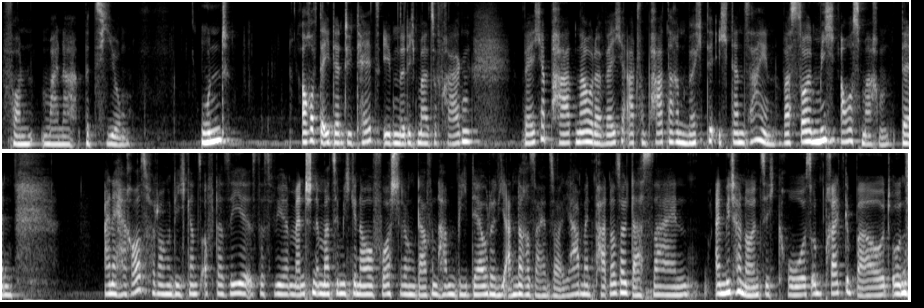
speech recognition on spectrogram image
von meiner Beziehung? Und auch auf der Identitätsebene dich mal zu fragen, welcher Partner oder welche Art von Partnerin möchte ich denn sein? Was soll mich ausmachen? Denn eine Herausforderung, die ich ganz oft da sehe, ist, dass wir Menschen immer ziemlich genaue Vorstellungen davon haben, wie der oder die andere sein soll. Ja, mein Partner soll das sein, 1,90 Meter groß und breit gebaut und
